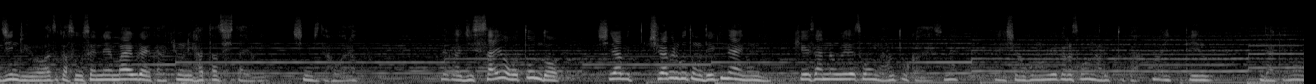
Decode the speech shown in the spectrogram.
人類はわずか数千年前ぐらいから急に発達したように信じた方が楽。だから実際はほとんど調べ調べることもできないのに計算の上でそうなるとかですね証拠の上からそうなるとか、まあ、言っているだけの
